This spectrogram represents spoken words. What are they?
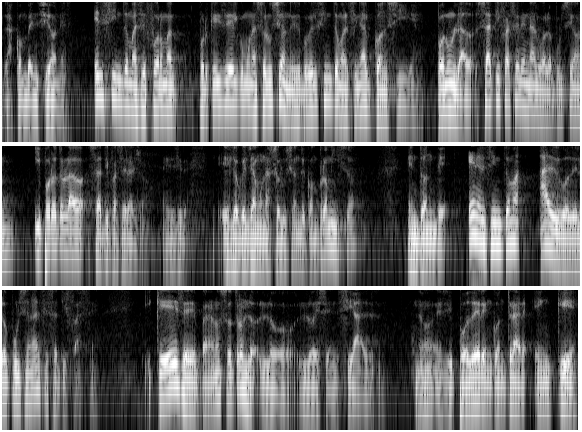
las convenciones. El síntoma se forma, porque dice él como una solución? Dice, porque el síntoma al final consigue, por un lado, satisfacer en algo a la pulsión y por otro lado, satisfacer al yo. Es decir, es lo que él llama una solución de compromiso, en donde en el síntoma algo de lo pulsional se satisface y que es para nosotros lo, lo, esencial, ¿no? Es decir, poder encontrar en qué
